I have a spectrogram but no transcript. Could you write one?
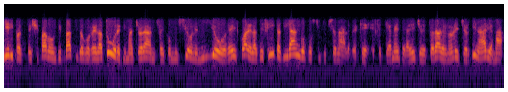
Ieri partecipavo a un dibattito con relatore di maggioranza in commissione migliore, il quale l'ha definita di rango costituzionale, perché effettivamente la legge elettorale è una legge ordinaria, ma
